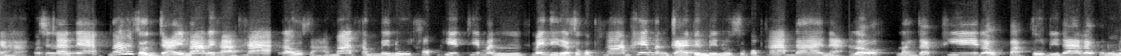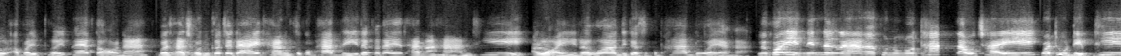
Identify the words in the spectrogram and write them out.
อะค่ะ เพราะฉะนั้นเนี่ยน่าสนใจมากเลยค่ะ ถ้าเราสามารถทำเมนูท็อปฮิตที่มันไม่ดีต่อสุขภาพ ให้มันกลายเป็นเมนูสุขภาพได้เนี่ยแล้วหลังจากที่เราปรับสูตรนี้ได้แล้วคุณนุชเอาไปเผยแพร่ต่อนะ ประชาชนก็จะได้ทั้งสุขภาพดีแล้วก็ได้ทานอาหารที่อร่อยแล้วก็ดีต่อสุขภาพด้วยอะค่ะ แล้วก็อีกนิดนึงนะคะคุณนุชถ้าเราใช้วัตถุดิบที่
